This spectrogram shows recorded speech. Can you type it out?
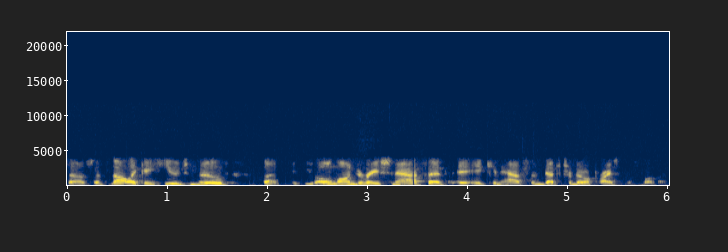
so, so it's not like a huge move. But if you own long duration assets, it, it can have some detrimental price performance.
